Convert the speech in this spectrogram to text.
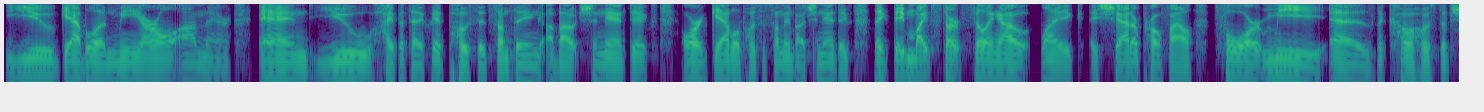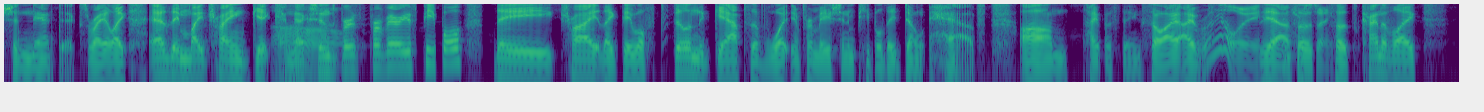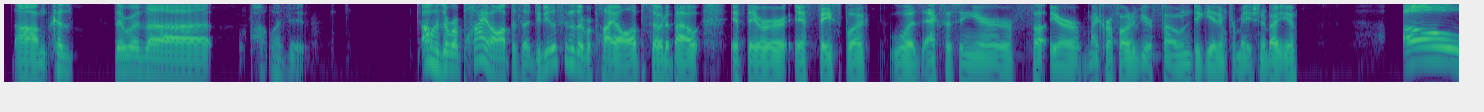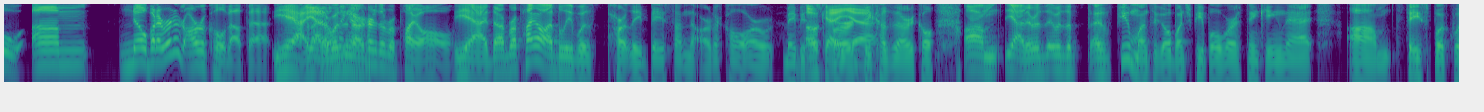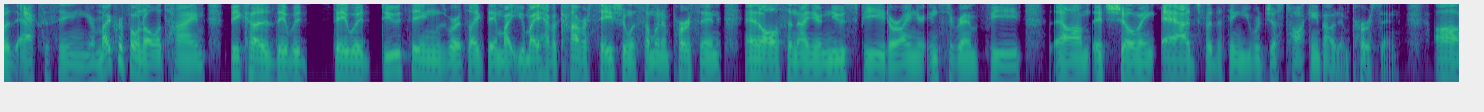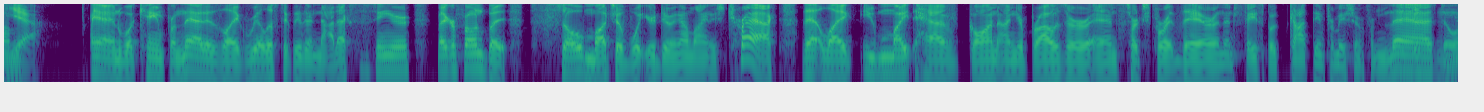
you, Gabla, and me are all on there, and you hypothetically had posted something about Shenantics, or Gabla posted something about Shenantics, like they might start filling out like a shadow profile for me as the co-host of Shenantics, right? Like as they might try and get connections Oh. for, for various people, they try like they will fill in the gaps of what information and people they don't have, um, type of thing. So I, I've Really? yeah so so it's kind of like um because there was a what was it? Oh it was a reply all episode. Did you listen to the reply all episode about if they were if facebook was accessing your pho- your microphone of your phone to get information about you? Oh, um, no, but I read an article about that. yeah yeah I there don't was think an I article heard the reply all. Yeah, the reply all I believe was partly based on the article, or maybe Okay, spurred yeah. because of the article. Um, yeah, there was it was a, a few months ago. A bunch of people were thinking that um, Facebook was accessing your microphone all the time because they would they would do things where it's like they might you might have a conversation with someone in person, and all of a sudden on your news feed or on your Instagram feed, um, it's showing ads for the thing you were just talking about in person. Um, yeah. And what came from that is like realistically, they're not accessing your microphone, but so much of what you're doing online is tracked that like you might have gone on your browser and searched for it there, and then Facebook got the information from that. or.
